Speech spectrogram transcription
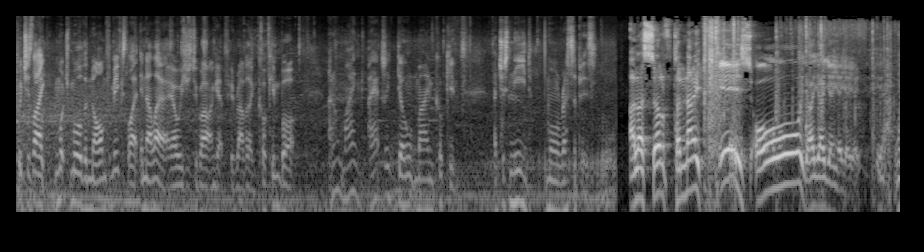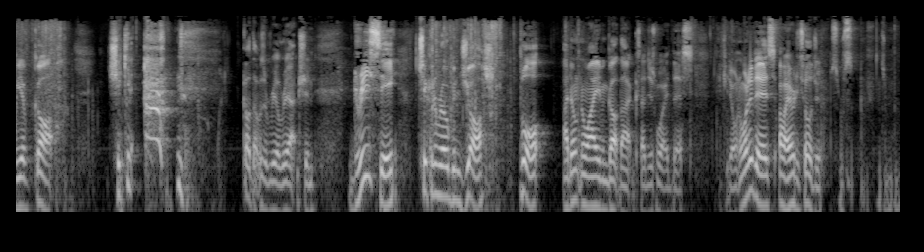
which is, like, much more the norm for me, because, like, in LA, I always used to go out and get food rather than cooking, but I don't mind, I actually don't mind cooking. I just need more recipes. A la serve tonight is oh yeah yeah yeah yeah yeah yeah. We have got chicken. Ah! God, that was a real reaction. Greasy chicken rogan Josh, but I don't know why I even got that because I just wanted this. If you don't know what it is, oh, I already told you. I'm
